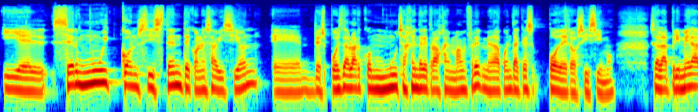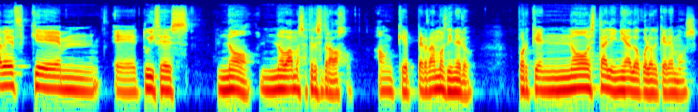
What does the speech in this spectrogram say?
y el ser muy consistente con esa visión, eh, después de hablar con mucha gente que trabaja en Manfred, me he dado cuenta que es poderosísimo. O sea, la primera vez que em, tú dices, no, no vamos a hacer ese trabajo, aunque perdamos dinero, porque no está alineado con lo que queremos.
